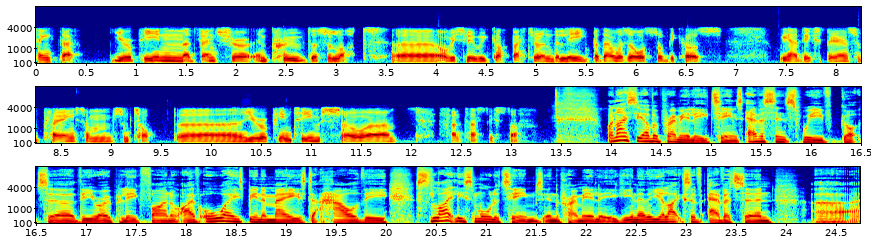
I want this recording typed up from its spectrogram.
think that European adventure improved us a lot. Uh, obviously, we got better in the league, but that was also because we had the experience of playing some some top uh, European teams. So uh, fantastic stuff. When I see other Premier League teams, ever since we've got to the Europa League final, I've always been amazed at how the slightly smaller teams in the Premier League, you know, the likes of Everton uh,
